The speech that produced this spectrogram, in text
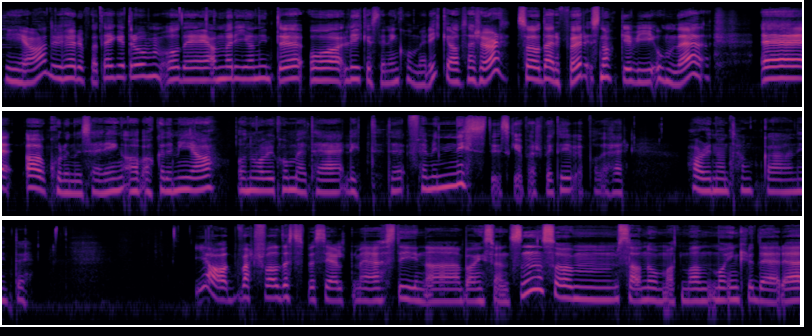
Ja, du hører på et eget rom, og det er Ann Marie og Nintu. Og likestilling kommer ikke av seg sjøl, så derfor snakker vi om det. Eh, avkolonisering av akademia. Og nå har vi kommet til litt det feministiske perspektivet på det her. Har du noen tanker, Ninti? Ja, i hvert fall dette spesielt med Stina Bang-Svendsen, som sa noe om at man må inkludere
